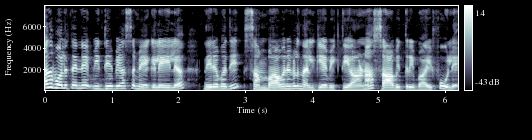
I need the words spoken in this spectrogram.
അതുപോലെ തന്നെ വിദ്യാഭ്യാസ മേഖലയിൽ നിരവധി സംഭാവനകൾ നൽകിയ വ്യക്തിയാണ് സാവിത്രിബായി ഫൂലെ.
